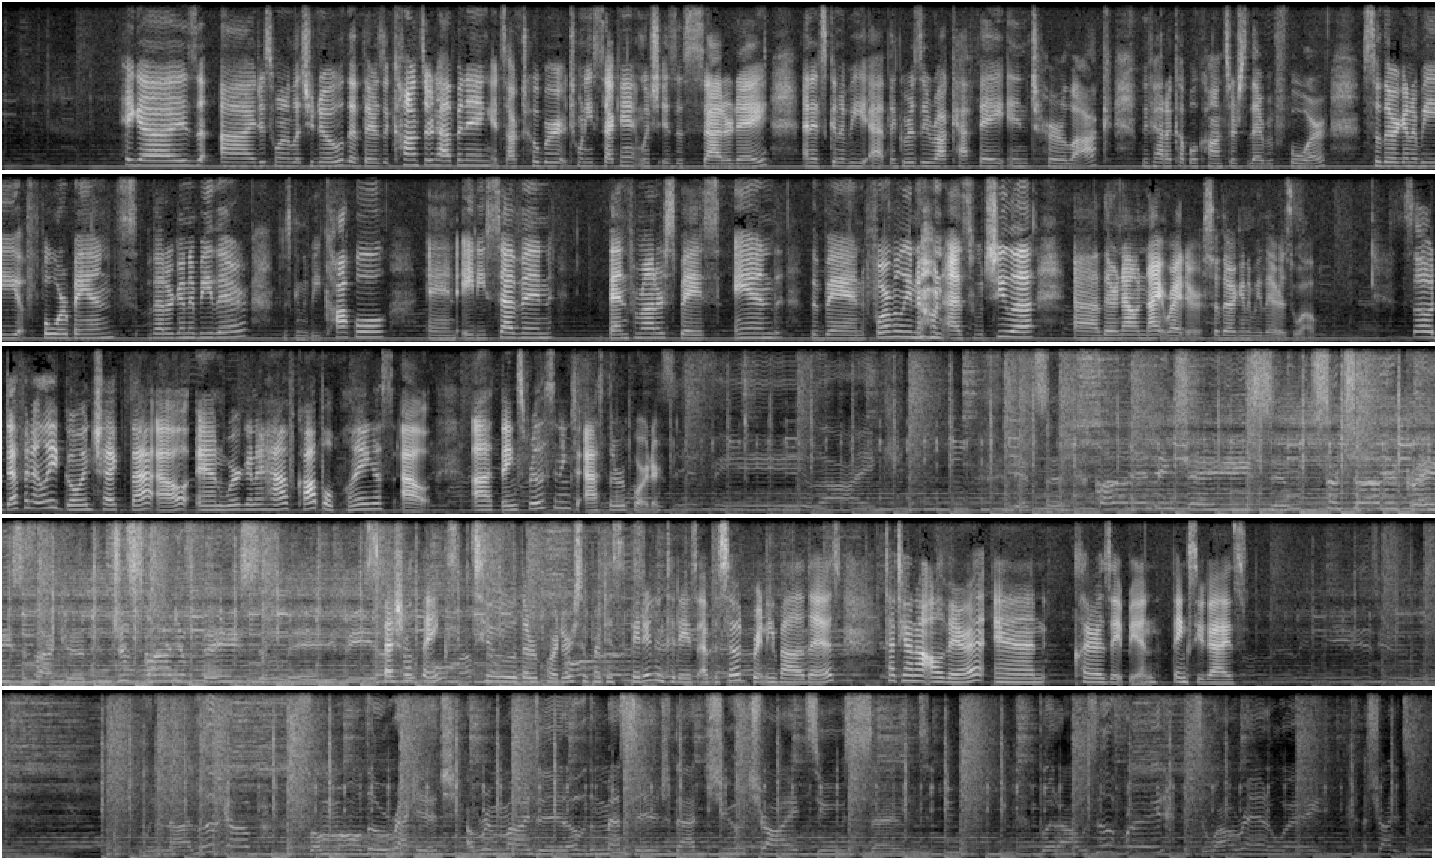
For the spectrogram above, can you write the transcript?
Hey guys, I just want to let you know that there's a concert happening. It's October 22nd, which is a Saturday, and it's going to be at the Grizzly Rock Cafe in Turlock. We've had a couple concerts there before. So there are going to be four bands that are going to be there. There's going to be Koppel and 87, Ben from Outer Space, and the band formerly known as Fuchila. Uh, they're now Night Rider, so they're going to be there as well. So definitely go and check that out, and we're gonna have Koppel playing us out. Uh, thanks for listening to Ask the Reporter. It's an unending chase in search of your grace. If I could just find your face and maybe I Special thanks to the reporters who participated in today's episode Brittany Valadez, Tatiana Oliveira, and Clara Zapian. Thanks, you guys. All the wreckage, I'm reminded of the message that you tried to send. But I was afraid, so I ran away. I tried to do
